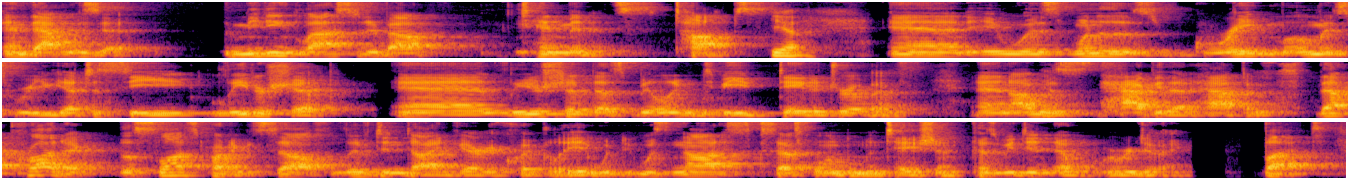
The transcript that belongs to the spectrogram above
And that was it. The meeting lasted about 10 minutes tops. Yeah. And it was one of those great moments where you get to see leadership and leadership that's willing to be data driven. And I was happy that happened. That product, the slots product itself, lived and died very quickly. It was not a successful implementation because we didn't know what we were doing. But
